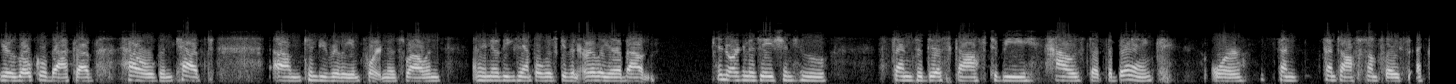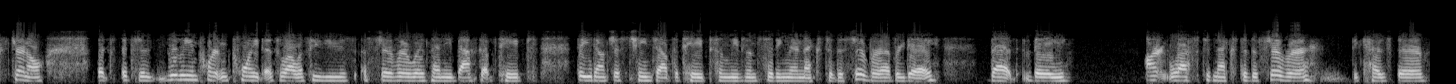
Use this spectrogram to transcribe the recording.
your local backup held and kept um, can be really important as well. And, and I know the example was given earlier about an organization who sends a disk off to be housed at the bank or send sent off someplace external. But it's a really important point as well if you use a server with any backup tapes that you don't just change out the tapes and leave them sitting there next to the server every day, that they aren't left next to the server because they're,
